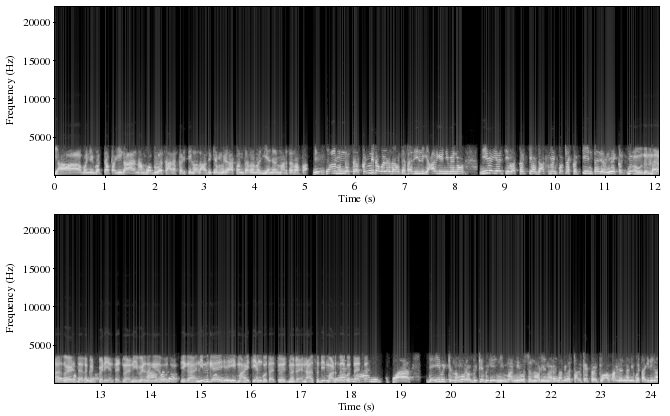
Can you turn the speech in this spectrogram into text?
ಯಾವನಿಗೆ ಗೊತ್ತಪ್ಪ ಈಗ ನಮ್ ಒಬ್ರು ಸಾಲ ಕಟ್ತಿಲ್ಲಲ್ಲ ಅದಕ್ಕೆ ಮುರಿ ಹಾಕೊಂತಾರ ಏನೇನ್ ಮಾಡ್ತಾರಪ್ಪ. ನೀವು ಫೋನ್ ಮುಂದೆ ಸರ್ ಖಂಡಿತ ಒಳ್ಳೇದಾಗುತ್ತೆ ಸರ್. ಇಲ್ಲಿ ಯಾರಿಗೆ ನೀವೇನು ನೀವೇ ಹೇಳ್ತಿಲ್ಲ ಕಟ್ಟಿ ಡಾಕ್ಯುಮೆಂಟ್ ಕೊಟ್ರೆ ಕಟ್ಟಿ ಅಂತ ಇದ್ದಾರೆ. ನೀವೇ ಕಟ್ಬೇಕು ಹೌದು ನಾನು ಯಾರಿಗೂ ಹೇಳ್ತಾ ಇಲ್ಲ ಕಟ್ಬೇಡಿ. ಅಂತ ಯಜಮಾನ್ರೆ. ನೀವ್ ಹೇಳ್ದಂಗೆ ಹೌದು. ಈಗ ನಿಮ್ಗೆ ಈ ಮಾಹಿತಿ ಹೆಂಗ್ ಗೊತ್ತಾಯ್ತು ಯಜಮಾನ್ರೆ? ನಾ ಸುದ್ದಿ ಮಾಡಿದ್ಮೇಲೆ ಗೊತ್ತಾಯ್ತಾ? ಸರ್ ದಯವಿಟ್ಟು ನಮ್ಮನ್ನು ಬಿಟ್ಟು ಬಿಡಿ ನಿಮ್ಮ ನ್ಯೂಸ್ ನೋಡಿ ನೋಡಿ ನನಗೂ ತಲೆ ಕೆಟ್ಟೋಯ್ತು ಆವಾಗಲೇ ನನಗೆ ಗೊತ್ತಾಗಿದ್ದಿಲ್ಲ.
